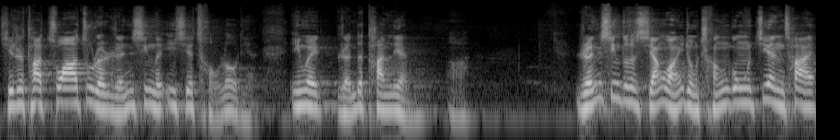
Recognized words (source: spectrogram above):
其实它抓住了人性的一些丑陋点，因为人的贪恋，人性都是向往一种成功、健财、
